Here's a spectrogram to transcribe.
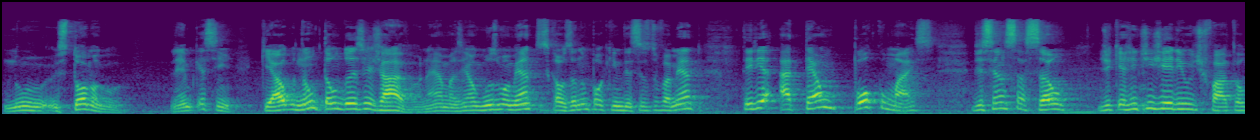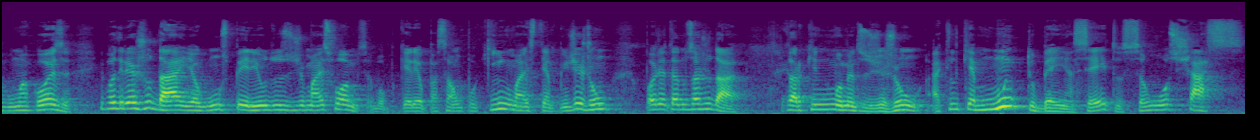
no estômago. Lembre que assim, que é algo não tão desejável, né, mas em alguns momentos, causando um pouquinho desse estufamento, teria até um pouco mais de sensação de que a gente ingeriu de fato alguma coisa e poderia ajudar em alguns períodos de mais fome. Se eu vou querer passar um pouquinho mais tempo em jejum, pode até nos ajudar. Claro que no momento de jejum, aquilo que é muito bem aceito são os chás.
